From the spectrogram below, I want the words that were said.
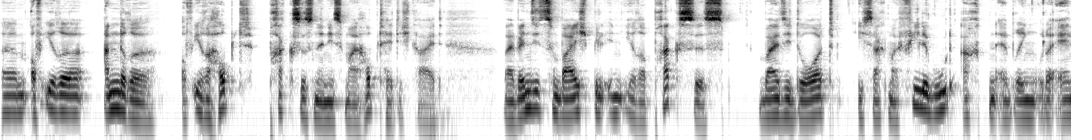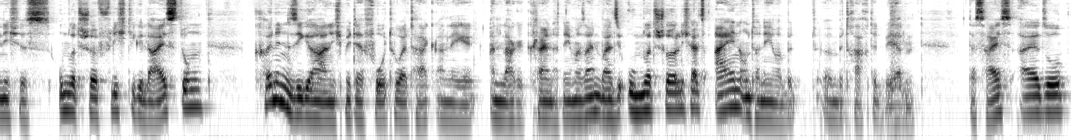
ähm, auf ihre andere, auf ihre Hauptpraxis, nenne ich es mal, Haupttätigkeit. Weil wenn sie zum Beispiel in ihrer Praxis, weil sie dort, ich sag mal, viele Gutachten erbringen oder ähnliches, umsatzsteuerpflichtige Leistungen, können sie gar nicht mit der Photovoltaikanlage Kleinunternehmer sein, weil sie umsatzsteuerlich als Einunternehmer äh, betrachtet werden. Das heißt also,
